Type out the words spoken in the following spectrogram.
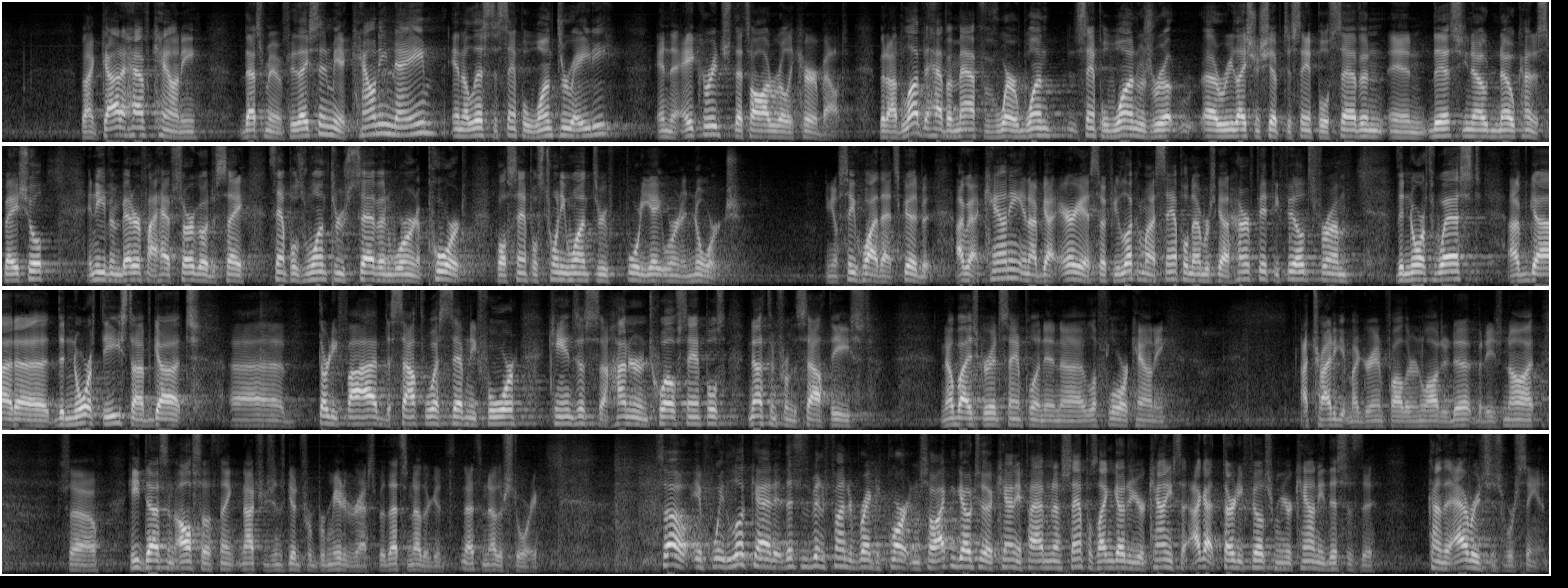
But I gotta have county, that's me. If they send me a county name and a list of sample 1 through 80 and the acreage, that's all I really care about. But I'd love to have a map of where one sample 1 was re a relationship to sample 7 and this, you know, no kind of spatial. And even better if I have SSURGO to say samples 1 through 7 were in a port, while samples 21 through 48 were in a Norge. And you'll see why that's good. But I've got county and I've got area. So if you look at my sample numbers, got 150 fields from the northwest. I've got uh, the northeast. I've got uh, 35, the southwest 74, Kansas 112 samples, nothing from the southeast. Nobody's grid sampling in uh, Leflore County. I tried to get my grandfather-in-law to do it, but he's not. So he doesn't also think nitrogen's good for Bermuda grass, but that's another good, that's another story. So if we look at it, this has been fun to break apart. And so I can go to a county, if I have enough samples, I can go to your county say, I got 30 fields from your county. This is the kind of the averages we're seeing.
